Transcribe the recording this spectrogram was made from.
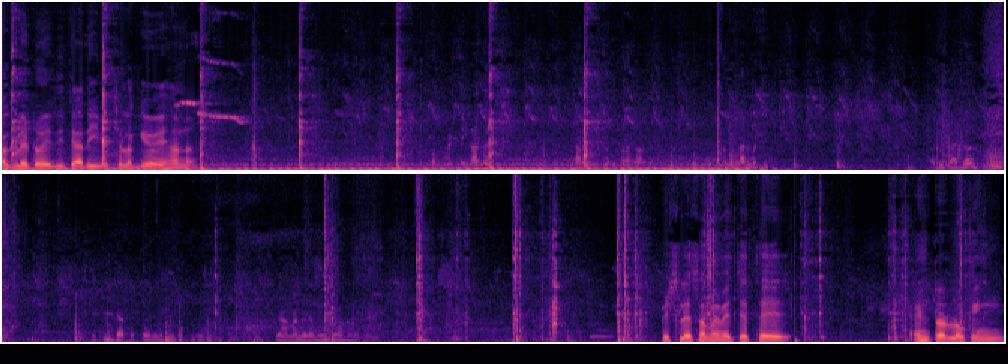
ਅਗਲੇ ਟੋਏ ਦੀ ਤਿਆਰੀ ਵਿੱਚ ਲੱਗੇ ਹੋਏ ਹਨ। ਮਿੱਟੀ ਕੱਢ ਕਰ ਮਿੱਟੀ ਪਰ ਕਰ ਕਰ ਮਿੱਟੀ ਅਭੀ ਕੱਢ ਮਿੱਟੀ ਚੱਕ ਤੋਂ ਮਿੱਟੀ ਧਿਆਨ ਨਾਲ ਮੇਰੇ ਮੂੰਹ ਨਾਲ ਪਿਛਲੇ ਸਮੇਂ ਵਿੱਚ ਇੱਥੇ ਇੰਟਰਲੋਕਿੰਗ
